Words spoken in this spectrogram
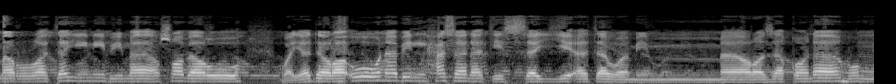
مرتين بما صبروا ويدرؤون بالحسنة السيئة ومما رزقناهم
